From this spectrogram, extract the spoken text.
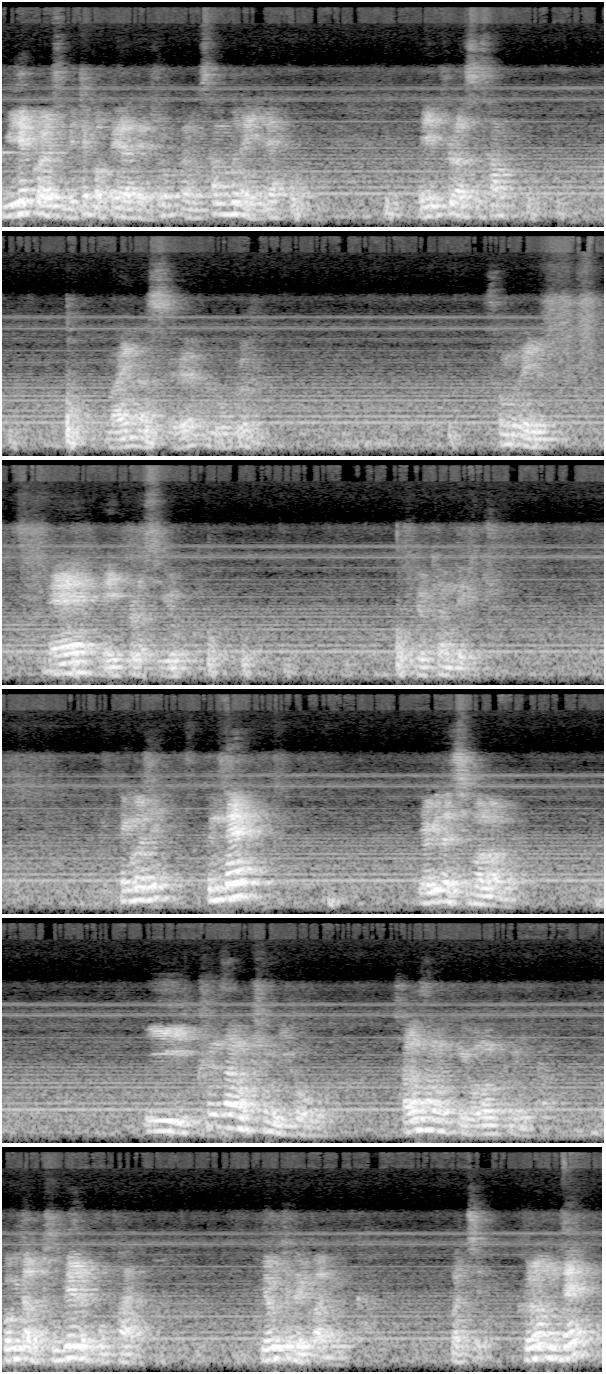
위에 거에서 밑에 거 빼야 되죠? 그럼 3분의 1에 a 플러스 3 마이너스 로그 3분의 1 에 a 플러스 6 이렇게 하면 되겠죠 된 거지? 근데 여기다 집어넣으면 이 큰 삼각형이 이거고 작은 삼각형이 요만큼이니까 거기다가 두 배를 곱하야 이렇게 될 거 아닙니까 맞지? 그런데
